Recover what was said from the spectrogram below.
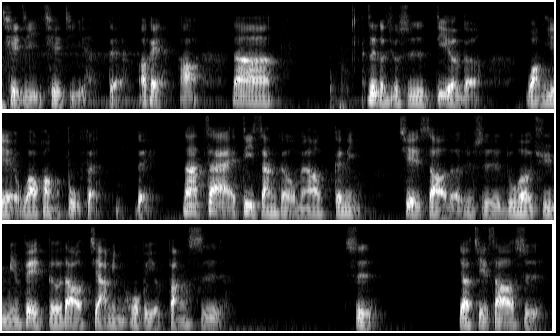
切记切记，对，OK，好，那这个就是第二个。网页挖矿的部分，对，那在第三个我们要跟你介绍的就是如何去免费得到加密货币的方式，是要介绍的是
